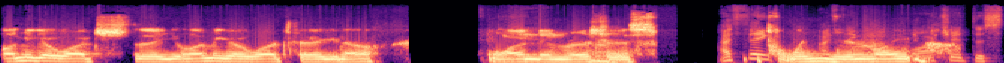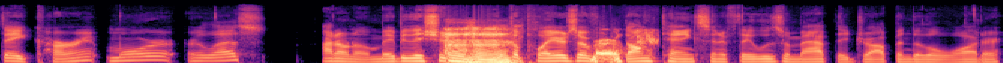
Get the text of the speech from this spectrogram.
let me go watch the. Let me go watch the. You know, London versus. I think I think Collegian, I'd like- watch it to stay current more or less. I don't know. Maybe they should Mhm. put the players over Right. dunk tanks, and if they lose a map, they drop into the water.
